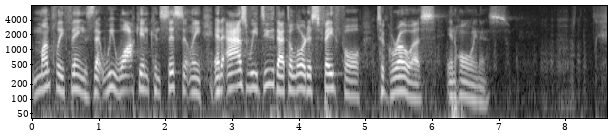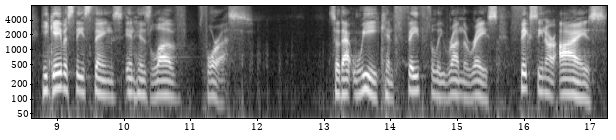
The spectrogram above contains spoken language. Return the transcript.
monthly things that we walk in consistently. And as we do that, the Lord is faithful to grow us in holiness. He gave us these things in His love for us so that we can faithfully run the race, fixing our eyes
